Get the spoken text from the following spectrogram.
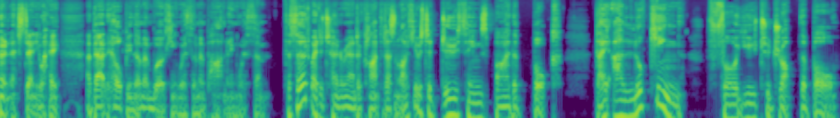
earnest anyway about helping them and working with them and partnering with them. The third way to turn around a client that doesn't like you is to do things by the book. They are looking for you to drop the ball.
